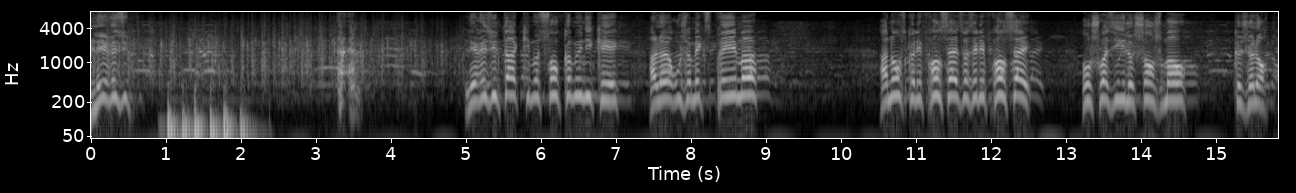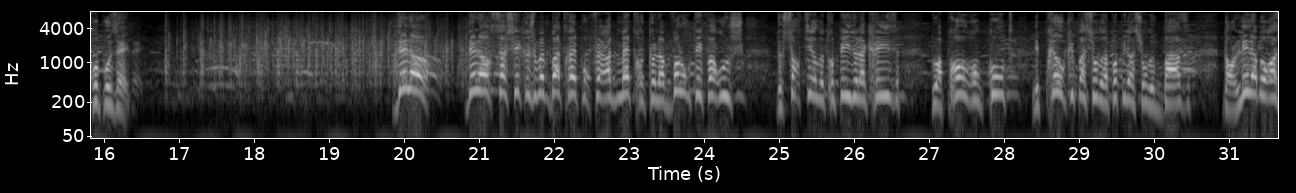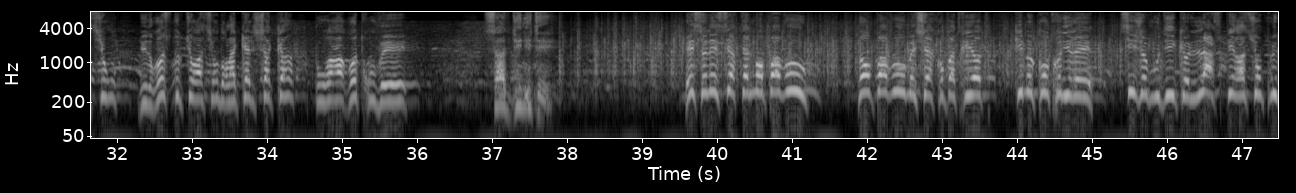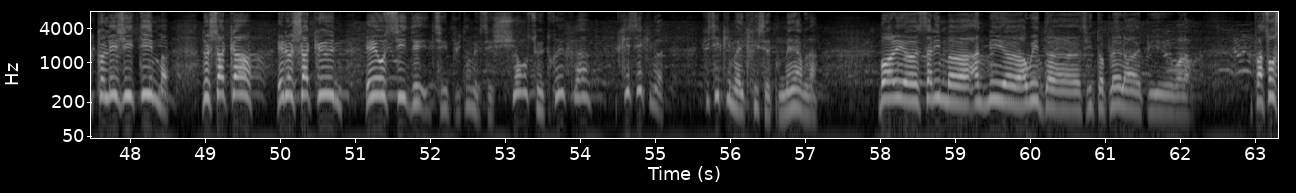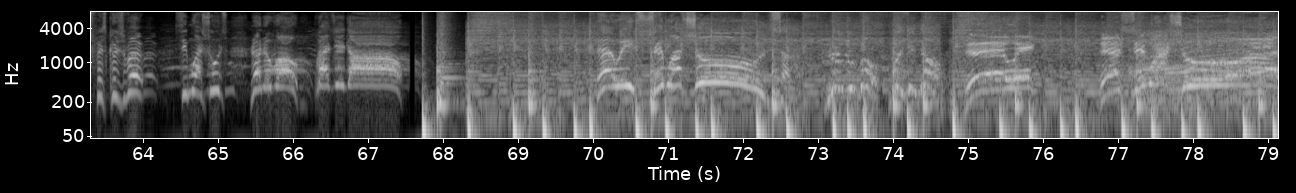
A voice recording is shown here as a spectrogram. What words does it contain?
Les résultats. Les résultats qui me sont communiqués à l'heure où je m'exprime annoncent que les Françaises et les Français ont choisi le changement que je leur proposais. Dès lors, sachez que je me battrai pour faire admettre que la volonté farouche de sortir notre pays de la crise doit prendre en compte les préoccupations de la population de base dans l'élaboration d'une restructuration dans laquelle chacun pourra retrouver sa dignité. Et ce n'est certainement pas vous, non pas vous, mes chers compatriotes, qui me contredirez si je vous dis que l'aspiration plus que légitime de chacun et de chacune est aussi des... Putain, mais c'est chiant ce truc là. Qui c'est qui m'a. Qui c'est qui m'a écrit cette merde là Bon allez, euh, Salim, euh, admis euh, Awid, euh, s'il te plaît là, et puis euh, voilà. De toute façon, je fais ce que je veux. C'est moi Schulz, le nouveau président! Eh oui, c'est moi Schulz Le nouveau président! Eh oui! Eh, C'est moi Schulz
